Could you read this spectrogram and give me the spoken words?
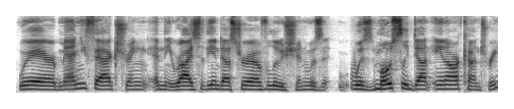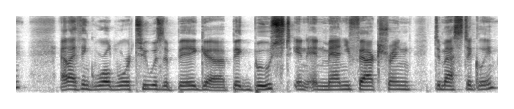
where manufacturing and the rise of the industrial revolution was was mostly done in our country, and I think World War II was a big uh, big boost in in manufacturing domestically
